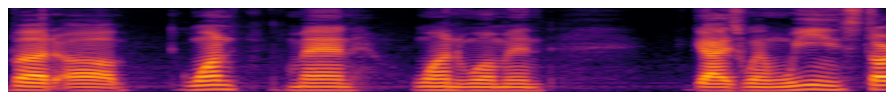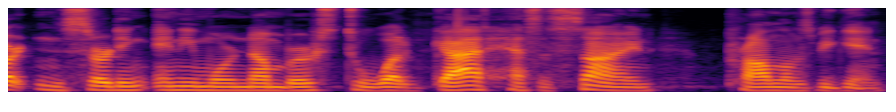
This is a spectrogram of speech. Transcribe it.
but uh, one man, one woman. Guys, when we start inserting any more numbers to what God has assigned, problems begin.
